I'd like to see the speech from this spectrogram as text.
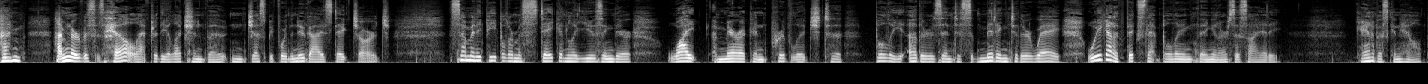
I'm I'm nervous as hell after the election vote and just before the new guys take charge. So many people are mistakenly using their white American privilege to bully others into submitting to their way. We got to fix that bullying thing in our society. Cannabis can help.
